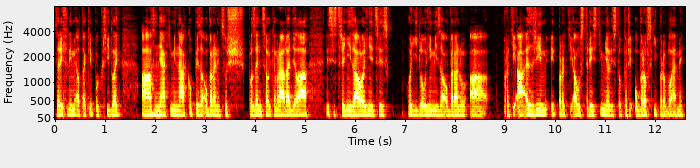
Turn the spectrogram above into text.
s rychlými ataky po křídlech a s nějakými nákopy za obrany, což Plzeň celkem ráda dělá, když si střední záložníci hodí dlouhý za obranu a proti AS Řím i proti Austrii s tím měli stopeři obrovský problémy,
